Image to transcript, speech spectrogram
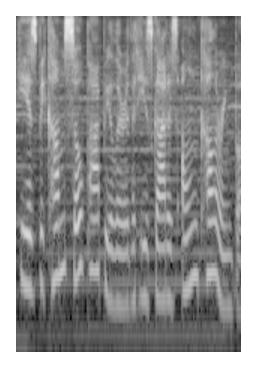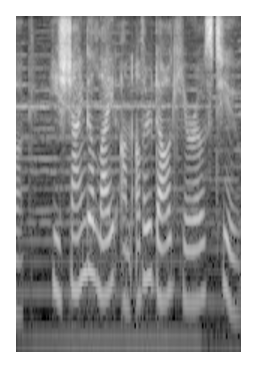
He has become so popular that he's got his own coloring book. He's shined a light on other dog heroes too.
